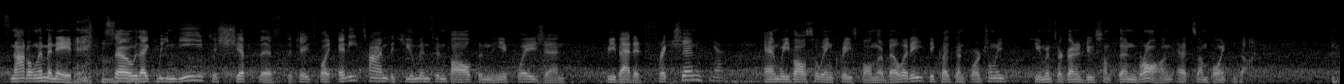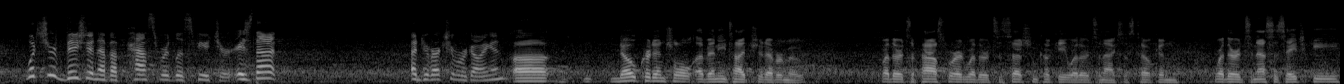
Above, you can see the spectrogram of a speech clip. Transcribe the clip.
it's not eliminated. so like we need to shift this, to Jay's point, anytime the human's involved in the equation, we've added friction, yeah and we've also increased vulnerability because unfortunately, humans are going to do something wrong at some point in time. What's your vision of a passwordless future? Is that a direction we're going in? Uh, no credential of any type should ever move. Whether it's a password, whether it's a session cookie, whether it's an access token, whether it's an SSH key,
